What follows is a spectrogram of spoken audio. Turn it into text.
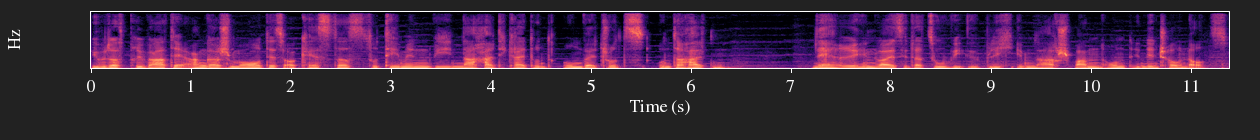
über das private Engagement des Orchesters zu Themen wie Nachhaltigkeit und Umweltschutz unterhalten. Nähere Hinweise dazu wie üblich im Nachspann und in den Show Notes.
